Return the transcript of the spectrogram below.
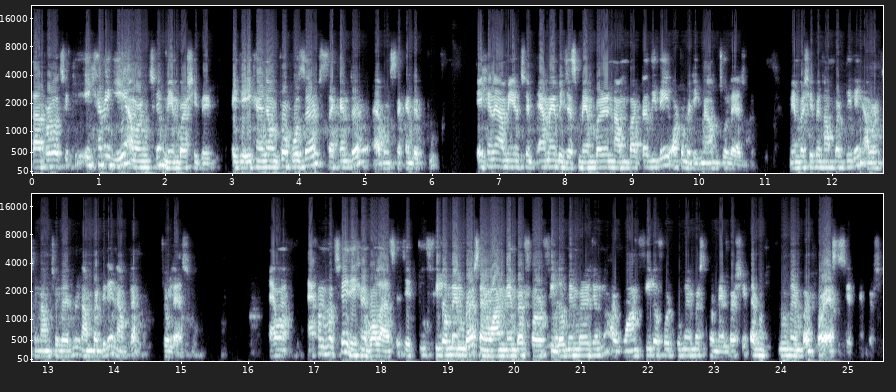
তারপর হচ্ছে কি, এখানে গিয়ে আমার হচ্ছে মেম্বারশিপে এই যে এখানে যেমন প্রপোজার সেকেন্ডার এবং সেকেন্ডার টু এখানে আমি হচ্ছে এমআইবি জাস্ট মেম্বারের নাম্বারটা দিলেই অটোমেটিক নাম চলে আসবে। মেম্বারশিপের নাম্বার দিলেই আমার হচ্ছে নাম চলে আসবে নাম্বার দিলেই নামটা চলে আসবে। এবং এখন হচ্ছে যেখানে বলা আছে যে two fellow members and one member for fellow মেম্বারের জন্য আর one fellow for two members for membership এবং two member for associate membership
